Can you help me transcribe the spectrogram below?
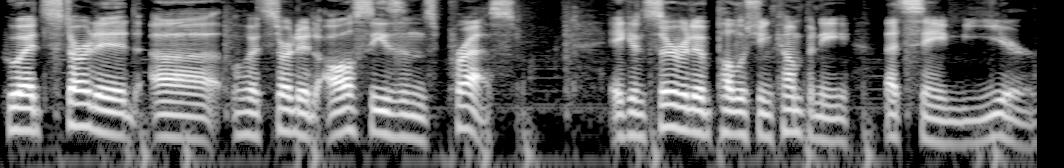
who had started uh, who had started All Seasons Press, a conservative publishing company that same year.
